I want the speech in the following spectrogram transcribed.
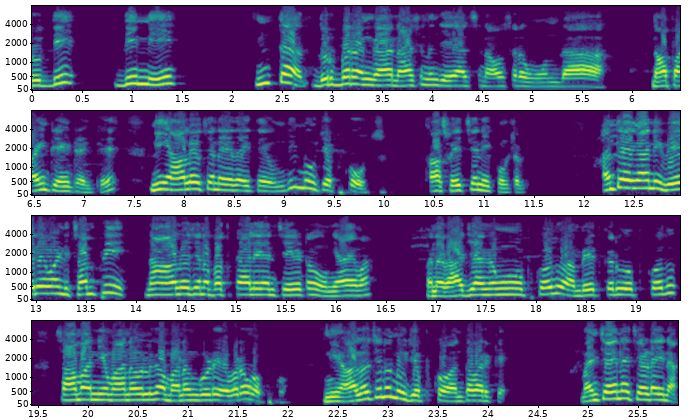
రుద్ది దీన్ని ఇంత దుర్భరంగా నాశనం చేయాల్సిన అవసరం ఉందా? నా పాయింట్ ఏంటంటే నీ ఆలోచన ఏదైతే ఉంది నువ్వు చెప్పుకోవచ్చు. ఆ స్వేచ్ఛ నీకు ఉంటుంది అంతేగాని వేరే వాడిని చంపి నా ఆలోచన బతకాలి అని చేయటం న్యాయమా? మన రాజ్యాంగము ఒప్పుకోదు అంబేద్కర్ ఒప్పుకోదు సామాన్య మానవులుగా మనం కూడా ఎవరూ ఒప్పుకో. నీ ఆలోచన నువ్వు చెప్పుకో అంతవరకే. మంచి అయినా చెడైనా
